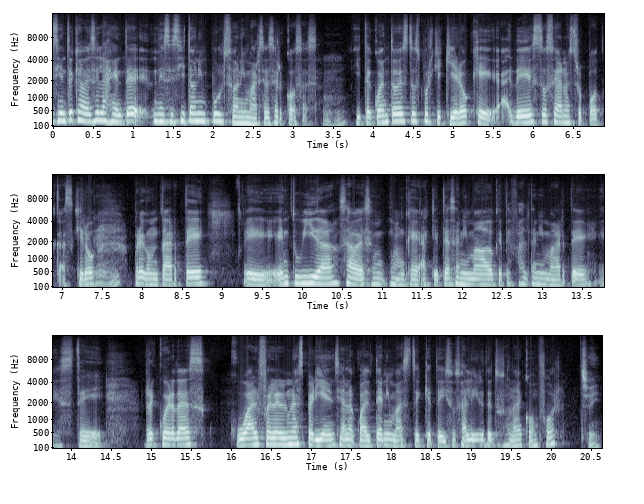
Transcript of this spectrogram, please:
siento que a veces la gente necesita un impulso a animarse a hacer cosas. Y te cuento esto es porque quiero que de esto sea nuestro podcast. Quiero preguntarte eh, en tu vida, ¿sabes? Como que a qué te has animado, qué te falta animarte. Este, ¿Recuerdas cuál fue una experiencia a la cual te animaste que te hizo salir de tu zona de confort? Sí.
